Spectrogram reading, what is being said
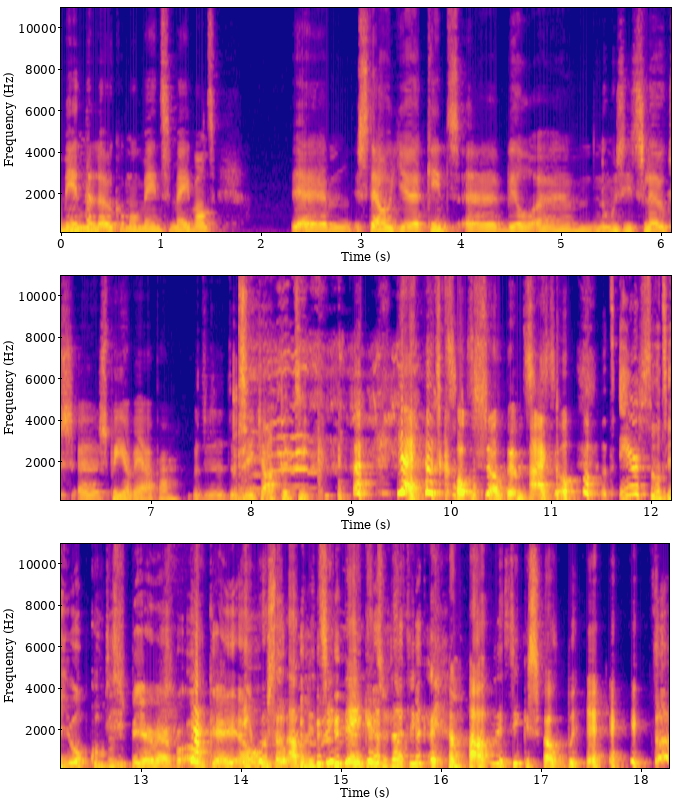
minder leuke momenten mee, want Um, stel je kind uh, wil, um, noem eens iets leuks, uh, speerwerper. Een beetje atletiek. ja, het komt zo bij mij op. Het eerste wat in je opkomt is speerwerper. Oké, okay, Ik moest aan atletiek denken, zodat ik... Ja, maar atletiek is zo breed.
